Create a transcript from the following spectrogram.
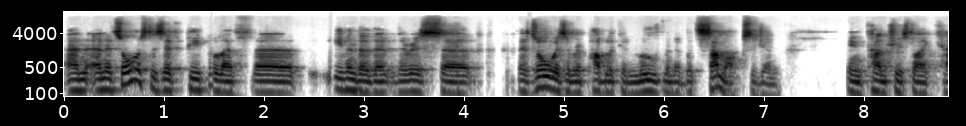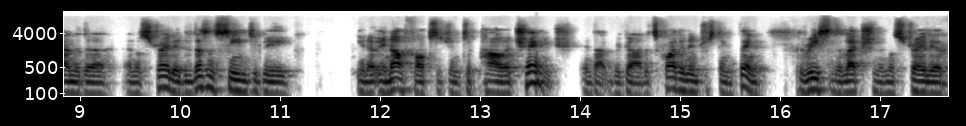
And, and it's almost as if people have, uh, even though there, there is uh, there's always a Republican movement with some oxygen in countries like Canada and Australia. There doesn't seem to be you know, enough oxygen to power change in that regard. It's quite an interesting thing. The recent election in Australia,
